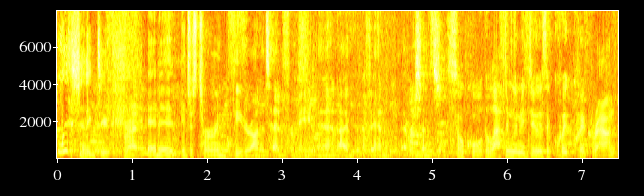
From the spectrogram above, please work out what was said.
listening to? Right. And it, it just turned theater on its head for me, and I've been a fan ever since. So cool. The last thing we're gonna do is a quick, quick round.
